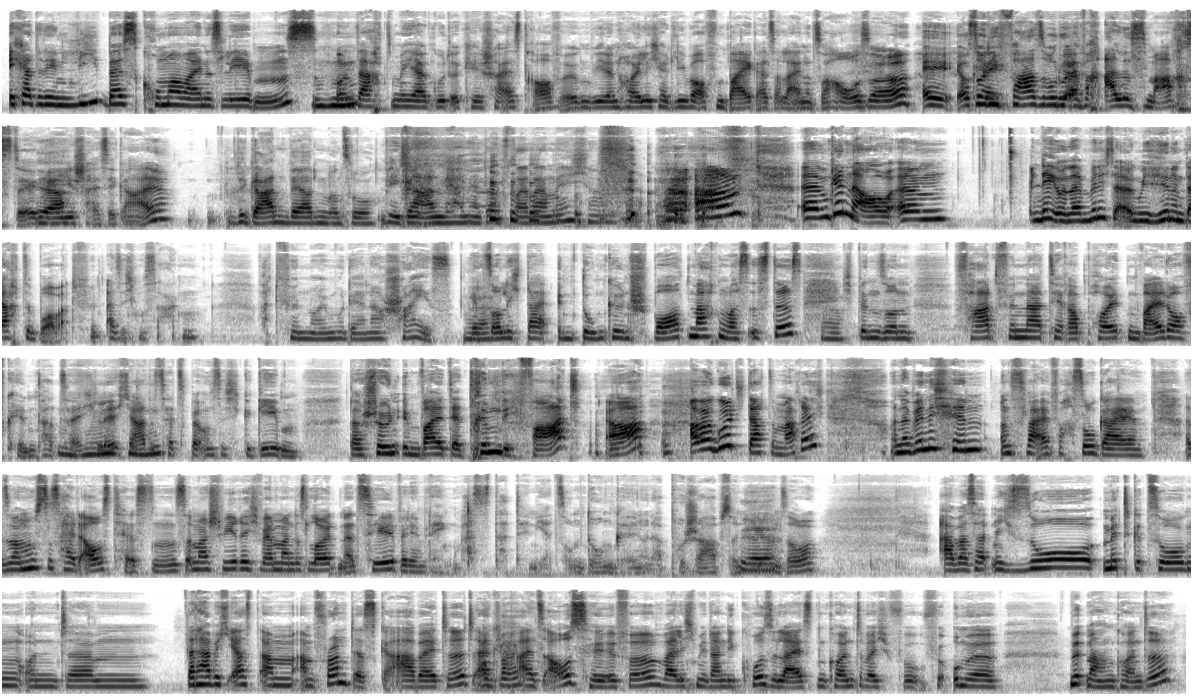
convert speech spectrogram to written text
Ich hatte den Liebeskummer meines Lebens Mhm. und dachte mir, ja gut, okay, scheiß drauf irgendwie, dann heule ich halt lieber auf dem Bike als alleine zu Hause. Ey, okay. So die Phase, wo du Ja. einfach alles machst, irgendwie, Ja. scheißegal. Vegan werden und so. Vegan werden ja das leider nicht. ähm, genau. Ähm, Nee, und dann bin ich da irgendwie hin und dachte, boah, was für, also ich muss sagen, was für ein neumoderner Scheiß. Jetzt Ja. soll ich da im Dunkeln Sport machen, was ist das? Ich bin so ein Pfadfinder, Therapeuten, Waldorfkind tatsächlich. ja, das hätte es bei uns nicht gegeben. Da schön im Wald der Trimm dich Pfad, ja. Aber gut, ich dachte, mache ich. Und da bin ich hin und es war einfach so geil. Also man muss das halt austesten. Es ist immer schwierig, wenn man das Leuten erzählt, weil die denken, was ist das denn jetzt im Dunkeln oder Push-Ups und Ja, hier ja. und so. Aber es hat mich so mitgezogen und ähm, dann habe ich erst am, am Frontdesk gearbeitet, einfach Okay. als Aushilfe, weil ich mir dann die Kurse leisten konnte, weil ich für, für Umme mitmachen konnte.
